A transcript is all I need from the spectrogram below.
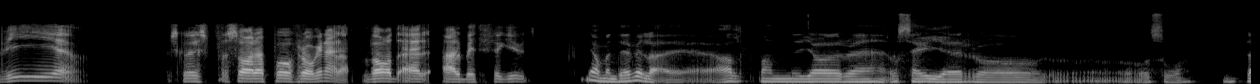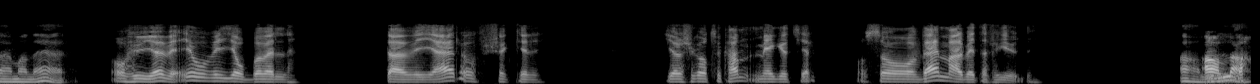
vi ska vi få svara på frågorna här då. Vad är arbete för Gud? ja men det är väl eh, allt man gör eh, och säger och, och så. Där man är. Och hur gör vi? Jo, vi jobbar väl där vi är och försöker göra så gott vi kan med Guds hjälp. Och så, vem arbetar för Gud? Alla. Alla.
